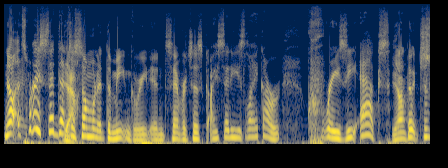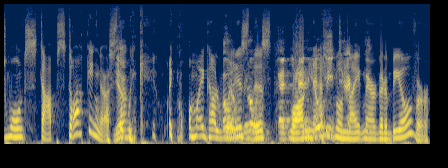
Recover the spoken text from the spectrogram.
No, that's what I said that Yeah. to someone at the meet and greet in San Francisco. I said he's like our crazy ex Yeah. that just won't stop stalking us. Yeah. That we can't, like, oh my God, Oh, when is no. this And- long and national texting- nightmare going to be over?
